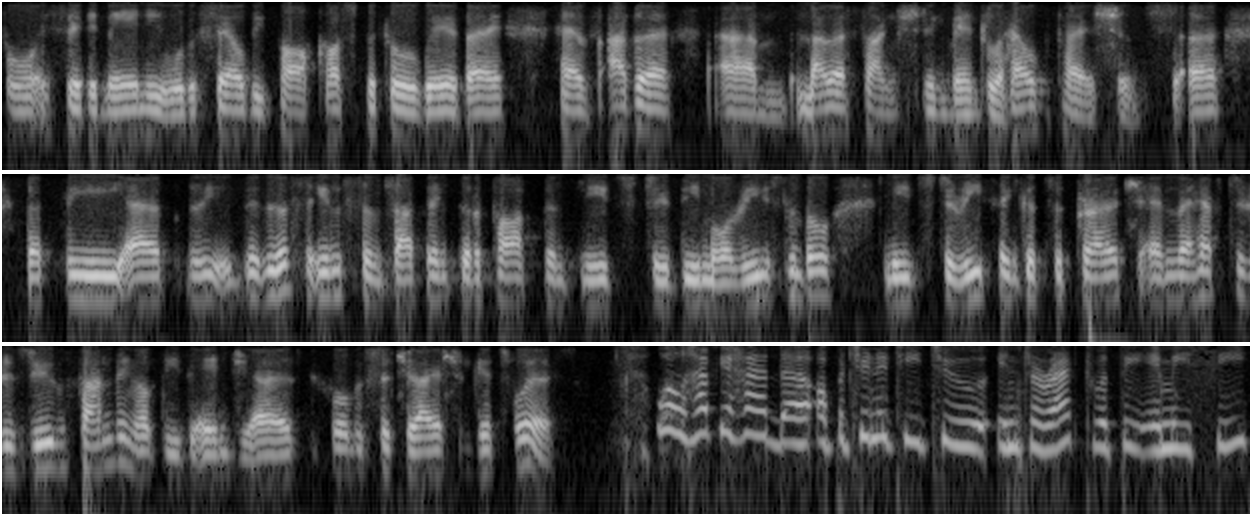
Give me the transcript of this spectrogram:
for Esidimeni or the Selby Park Hospital where they have other um, lower functioning mental health patients. Uh, but the, uh, the, this instance, I think the department needs to be more reasonable, needs to rethink its approach, and they have to resume funding of these NGOs before the situation gets worse. Well, have you had uh, opportunity to interact with the MEC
